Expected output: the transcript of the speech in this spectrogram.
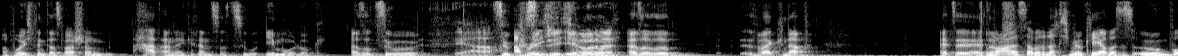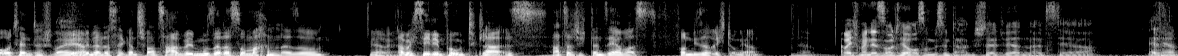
Obwohl ich finde, das war schon hart an der Grenze zu Emo-Look. Also zu, ja, zu cringy Emo-Look. Also so, es war knapp. Hätte, hätte War es, aber dann dachte ich mir, okay, aber es ist irgendwo authentisch, weil ja. wenn er das halt ganz schwarz haben will, muss er das so machen. Also. Ja, ja. Aber ich sehe den Punkt, klar, es hat natürlich dann sehr was von dieser Richtung, ja. ja. Aber ich meine, er sollte ja auch so ein bisschen dargestellt werden als der. Er ja.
